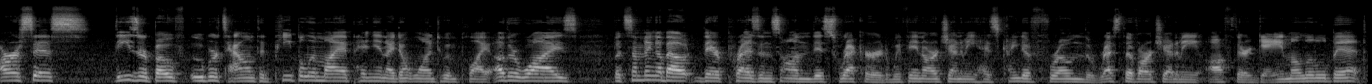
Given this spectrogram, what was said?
Arsis. These are both uber talented people, in my opinion. I don't want to imply otherwise, but something about their presence on this record within Arch Enemy has kind of thrown the rest of Arch Enemy off their game a little bit.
